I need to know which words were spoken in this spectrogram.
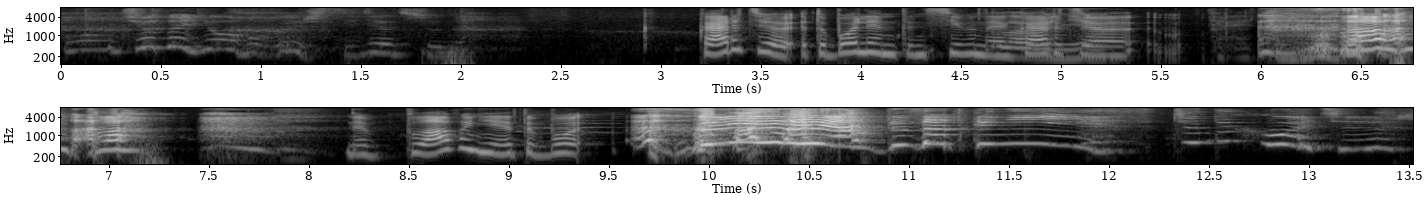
Ну, чё доёбываешься? Иди отсюда. Кардио это более интенсивное кардио. Э, Плавание это бо... Блин, ты заткнись! Что ты хочешь?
